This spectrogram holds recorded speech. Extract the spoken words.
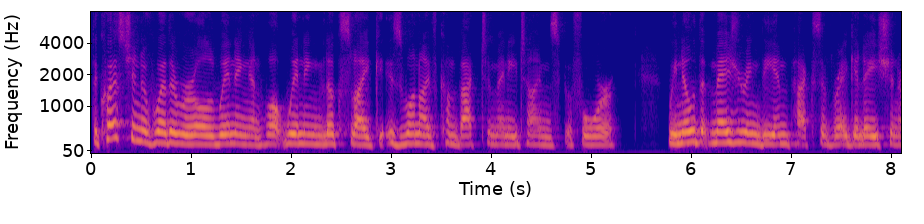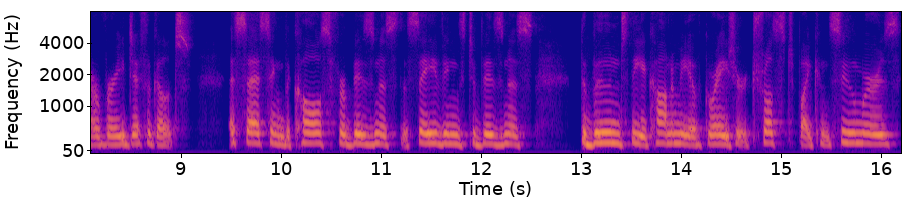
The question of whether we're all winning and what winning looks like is one I've come back to many times before. We know that measuring the impacts of regulation are very difficult. Assessing the cost for business, the savings to business, the boon to the economy of greater trust by consumers,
